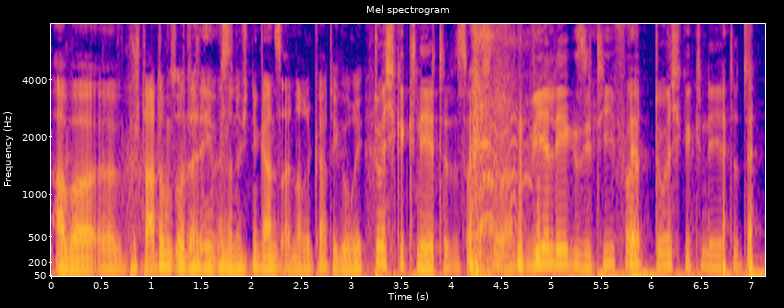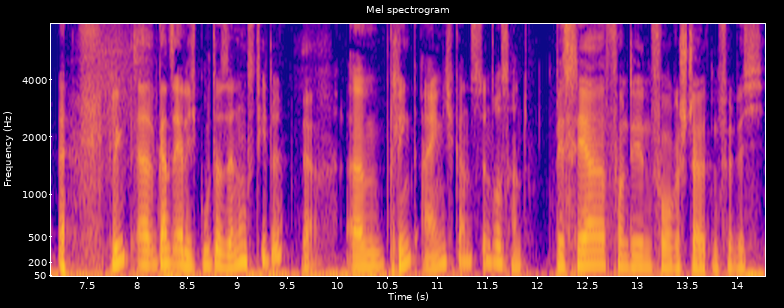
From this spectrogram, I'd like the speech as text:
Aber äh, Bestattungsunternehmen ist natürlich eine ganz andere Kategorie. Durchgeknetet, das heißt so. Wir legen sie tiefer, durchgeknetet. Klingt, äh, ganz ehrlich, guter Sendungstitel. Ja. Ähm, klingt eigentlich ganz interessant. Bisher von den vorgestellten finde ich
